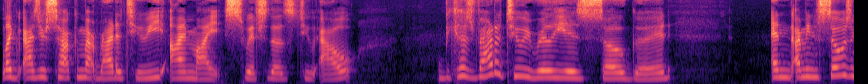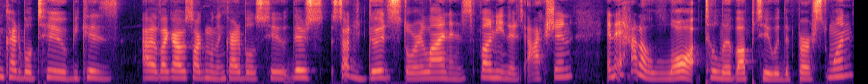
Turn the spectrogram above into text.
like as you're talking about Ratatouille, I might switch those two out because Ratatouille really is so good, and I mean so is Incredible too because I, like I was talking with Incredibles too. There's such good storyline and it's funny. There's action and it had a lot to live up to with the first one,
